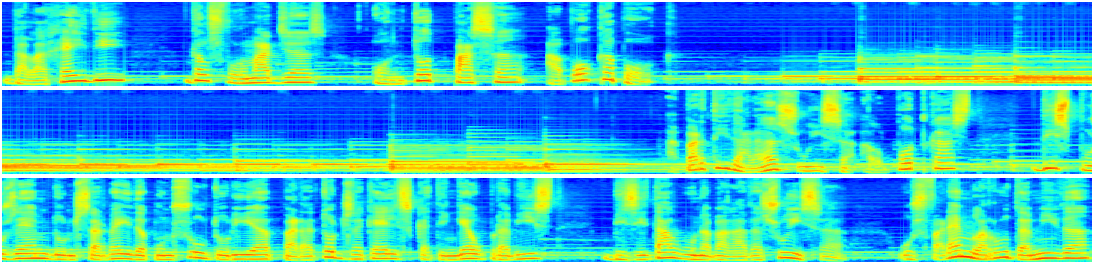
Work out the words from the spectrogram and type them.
de la Heidi, dels formatges, on tot passa a poc a poc. A partir d'ara a Suïssa, al podcast, disposem d'un servei de consultoria per a tots aquells que tingueu previst visitar alguna vegada Suïssa. Us farem la ruta mida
